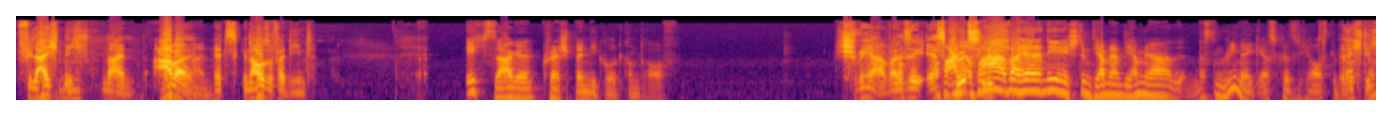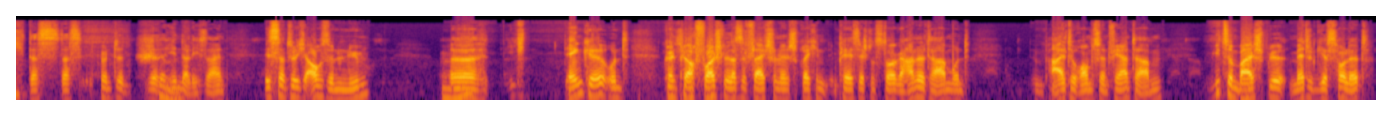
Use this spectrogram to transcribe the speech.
Vielleicht nicht, nein. Aber Nein. jetzt genauso verdient. Ich sage, Crash Bandicoot kommt drauf. Schwer, weil sie erst aber, kürzlich... aber, aber ja, nee, stimmt, die haben ja, die haben ja, das ist ein Remake erst kürzlich rausgebracht. Richtig, Ne? das, das könnte Stimmt. hinderlich sein. Ist natürlich auch synonym. Mhm. Äh, ich denke und könnte mir auch vorstellen, dass sie vielleicht schon entsprechend im PlayStation Store gehandelt haben und ein paar alte ROMs entfernt haben. Wie zum Beispiel Metal Gear Solid,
